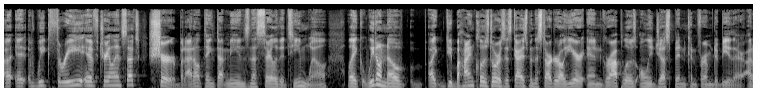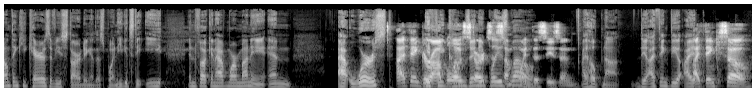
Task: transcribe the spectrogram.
uh, uh, week three if Trey Lance sucks? Sure, but I don't think that means necessarily the team will. Like we don't know. Like, dude, behind closed doors, this guy's been the starter all year, and Garoppolo's only just been confirmed to be there. I don't think he cares if he's starting at this point. He gets to eat and fucking have more money, and at worst, I think Garoppolo comes in, starts at some well. point this season. I hope not. The I think the I, I think so.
